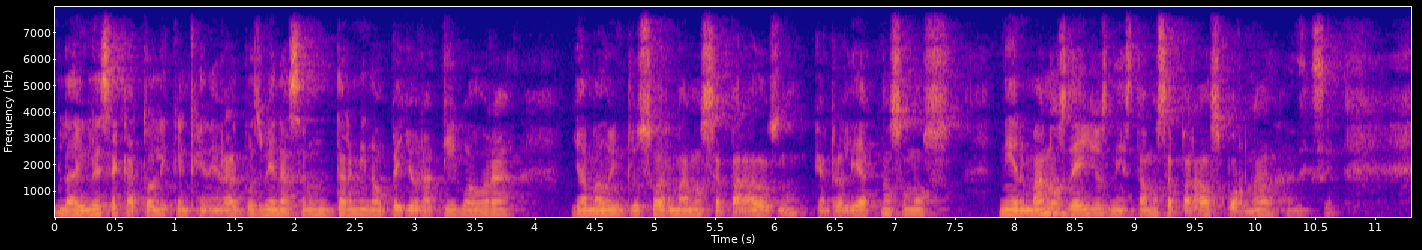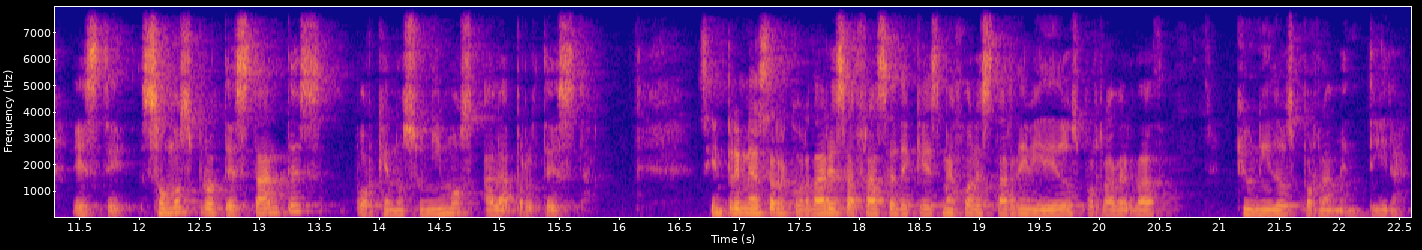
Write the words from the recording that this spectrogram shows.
la iglesia católica en general pues viene a ser un término peyorativo ahora llamado incluso hermanos separados, ¿no? que en realidad no somos ni hermanos de ellos ni estamos separados por nada. Dice. Este, somos protestantes porque nos unimos a la protesta. Siempre me hace recordar esa frase de que es mejor estar divididos por la verdad que unidos por la mentira.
